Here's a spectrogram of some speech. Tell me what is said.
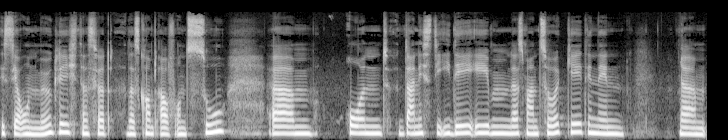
ist ja unmöglich, das, wird, das kommt auf uns zu. Ähm, und dann ist die Idee eben, dass man zurückgeht in den ähm,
